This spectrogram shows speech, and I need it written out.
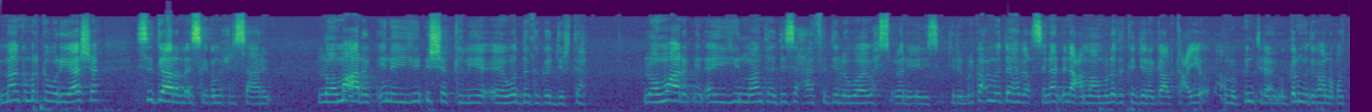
Ammaanka marka wariyaasha si gaara la iskagama xil saarin. Looma arag inay yihiin isha kaliya ee waddanka ka jirta. Looma arag in ay yihiin maanta haddii saxaafadii la waayo wax soconaya inaysan jirin. Marka waxaa moodaa habacsanaan dhinaca maamulada ka jira gaalkacyo ama puntland ama galmudug ha noqoto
